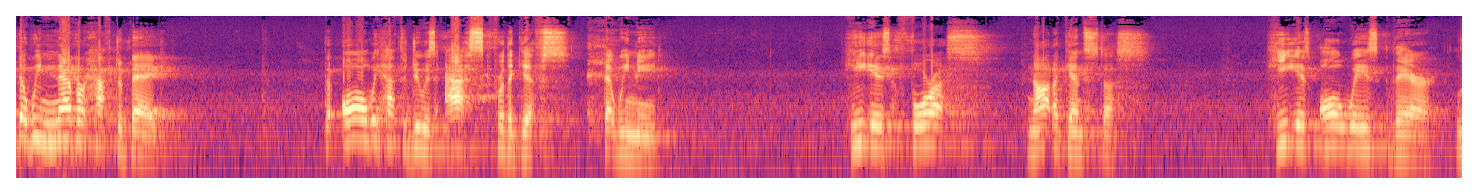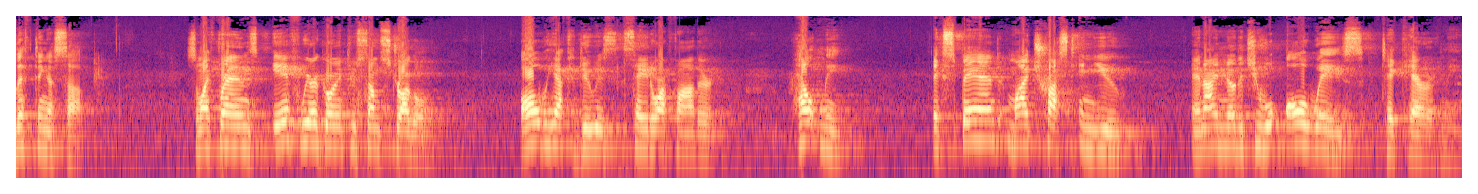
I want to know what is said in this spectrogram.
that we never have to beg that all we have to do is ask for the gifts that we need. He is for us, not against us. He is always there, lifting us up. So, my friends, if we are going through some struggle, all we have to do is say to our Father, Help me, expand my trust in you, and I know that you will always take care of me.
